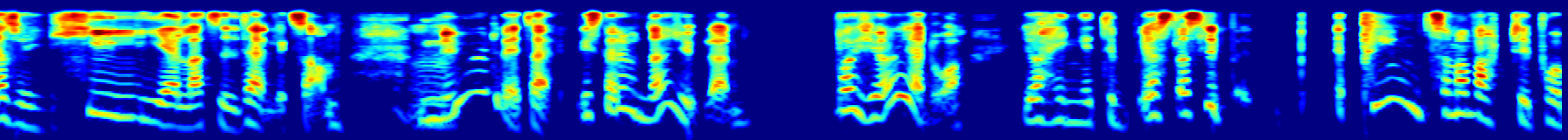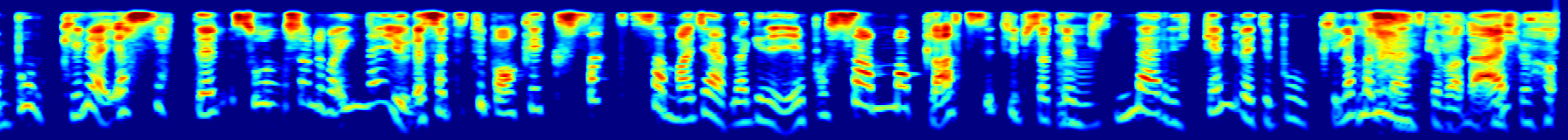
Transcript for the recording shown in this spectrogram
alltså hela tiden liksom. Mm. Nu du vet här, vi ställer undan julen. Vad gör jag då? Jag hänger till, jag typ pynt som har varit typ på en bokhylla. Jag sätter så som det var innan jul. Jag sätter tillbaka exakt samma jävla grejer på samma plats. Typ så att det Mm. finns märken du vet i bokhyllan för att den ska vara där. Ja.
